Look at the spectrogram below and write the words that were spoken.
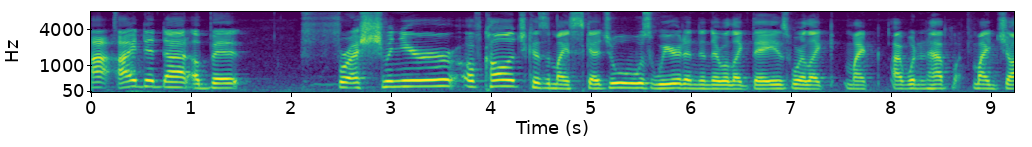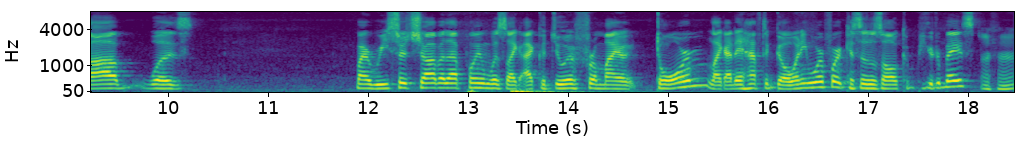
I I did that a bit freshman year of college because my schedule was weird, and then there were like days where like my I wouldn't have my job was my research job at that point was like I could do it from my dorm, like I didn't have to go anywhere for it because it was all computer based. hmm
